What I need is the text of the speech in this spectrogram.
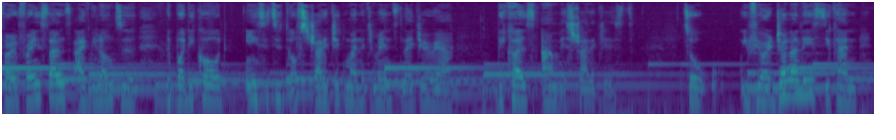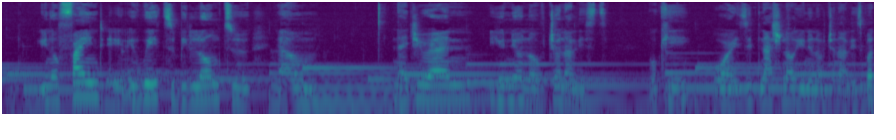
for for instance i belong to the body called institute of strategic management nigeria because i'm a strategist. So if you're a journalist you can you know find a, a way to belong to um, nigerian union of journalists okay or is it national union of journalists but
